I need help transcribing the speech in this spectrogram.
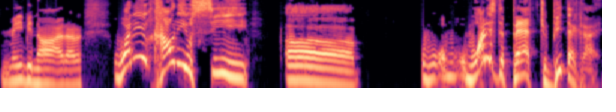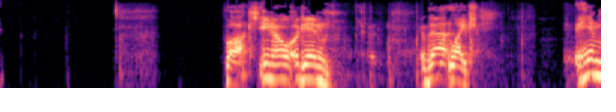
maybe not. What do you? How do you see? Uh, wh- what is the path to beat that guy? fuck you know again that like him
